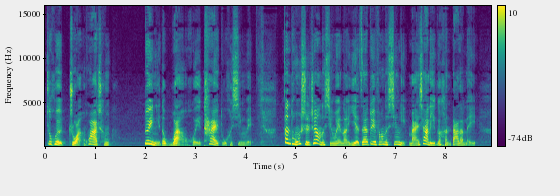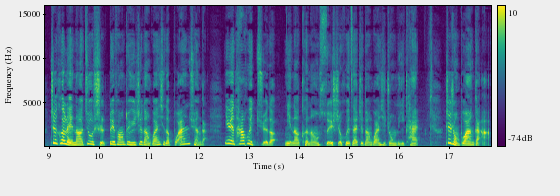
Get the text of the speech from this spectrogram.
就会转化成对你的挽回态度和行为。但同时，这样的行为呢，也在对方的心里埋下了一个很大的雷。这颗雷呢，就是对方对于这段关系的不安全感，因为他会觉得你呢，可能随时会在这段关系中离开。这种不安感啊，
